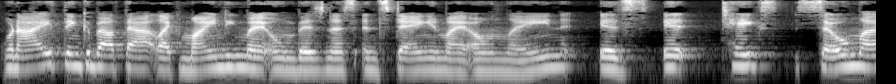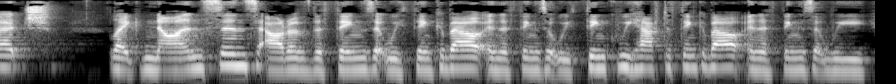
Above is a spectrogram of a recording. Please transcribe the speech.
when I think about that, like minding my own business and staying in my own lane is, it takes so much like nonsense out of the things that we think about and the things that we think we have to think about and the things that we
